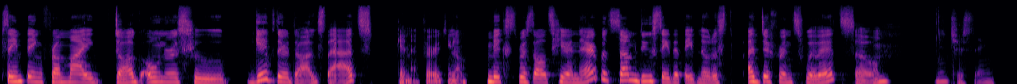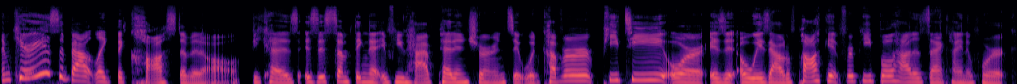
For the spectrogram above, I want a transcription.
same thing from my dog owners who give their dogs that. Again, I've heard, you know, mixed results here and there, but some do say that they've noticed a difference with it. So Interesting. I'm curious about like the cost of it all because is this something that if you have pet insurance, it would cover PT or is it always out of pocket for people? How does that kind of work?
